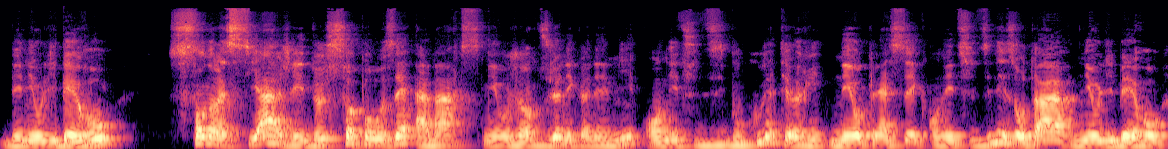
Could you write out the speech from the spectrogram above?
des néolibéraux, sont dans le sillage, les deux s'opposaient à Marx. Mais aujourd'hui, en économie, on étudie beaucoup la théorie néoclassique, on étudie des auteurs néolibéraux.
